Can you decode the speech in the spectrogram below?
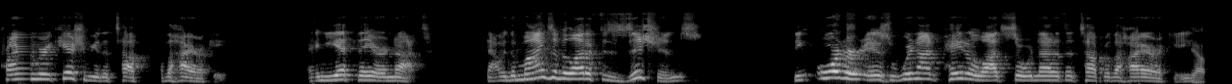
primary care should be at the top of the hierarchy. And yet they are not. Now, in the minds of a lot of physicians, the order is we're not paid a lot, so we're not at the top of the hierarchy. Yep.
